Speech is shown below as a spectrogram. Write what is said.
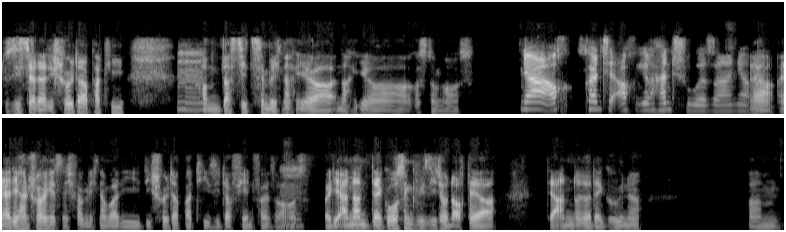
du siehst ja da die Schulterpartie, Mhm. ähm, das sieht ziemlich nach ihrer, nach ihrer Rüstung aus. Ja, auch könnte auch ihre Handschuhe sein, ja. Ja, ja, die Handschuhe habe ich jetzt nicht verglichen, aber die, die Schulterpartie sieht auf jeden Fall so Mhm. aus. Weil die anderen, der Großinquisitor und auch der, der andere, der Grüne, ähm,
